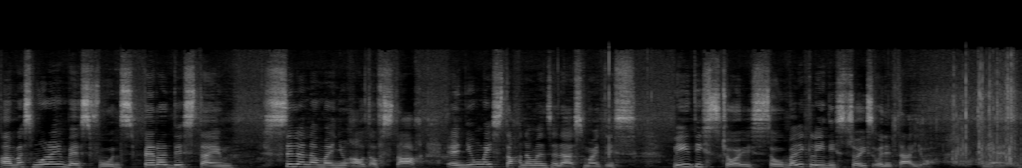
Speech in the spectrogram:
Uh, mas mura yung best foods. Pero this time, sila naman yung out of stock. And yung may stock naman sa Last Mart is Ladies' Choice. So, balik Ladies' Choice ulit tayo. Yan.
